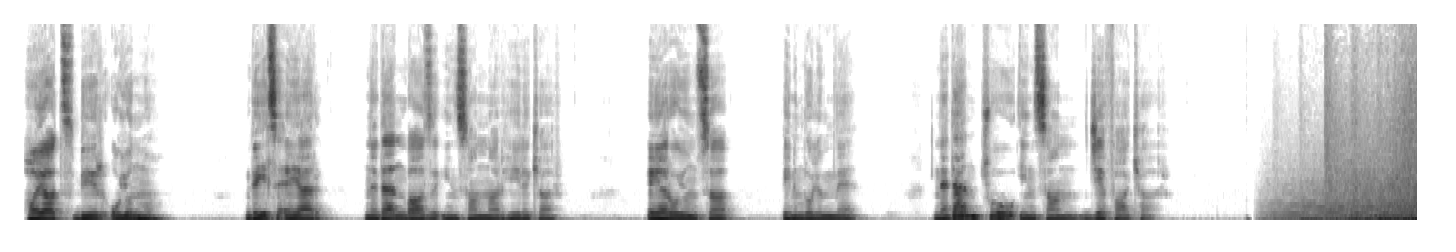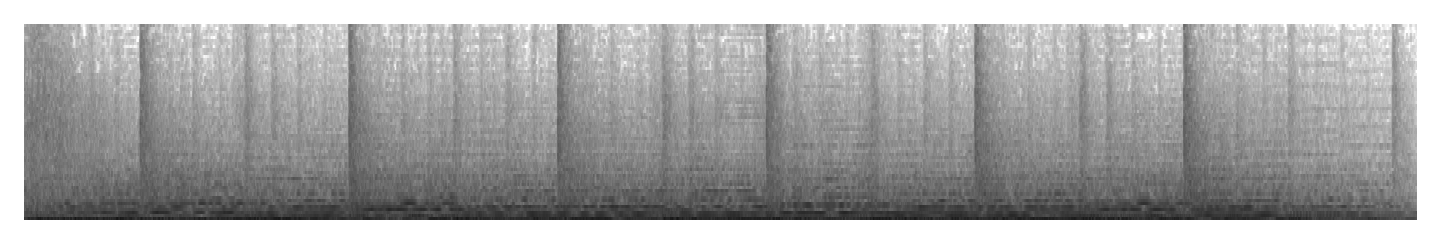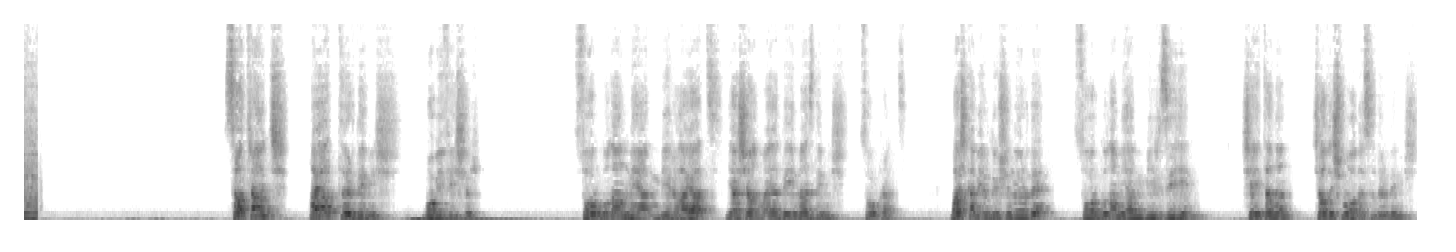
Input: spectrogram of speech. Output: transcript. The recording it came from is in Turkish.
Hayat bir oyun mu? Değilse eğer neden bazı insanlar hilekar? Eğer oyunsa benim rolüm ne? Neden çoğu insan cefakar? Satranç hayattır demiş Bobby Fischer. Sorgulanmayan bir hayat yaşanmaya değmez demiş Sokrat. Başka bir düşünür de sorgulamayan bir zihin şeytanın çalışma odasıdır demiş.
